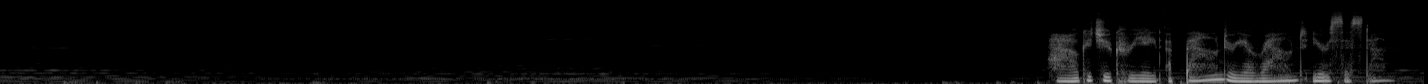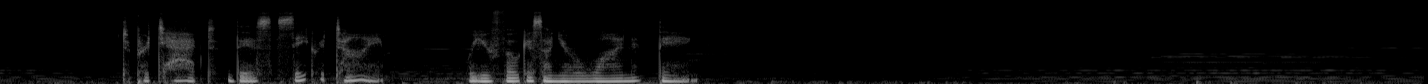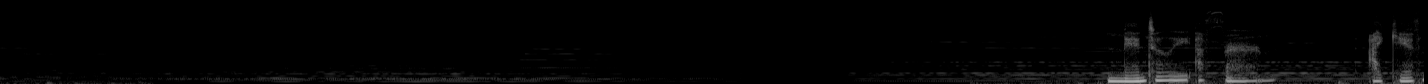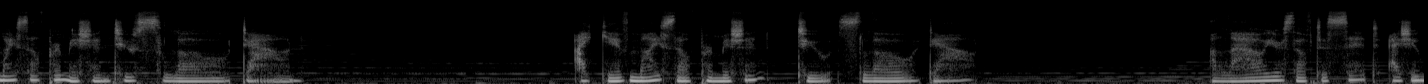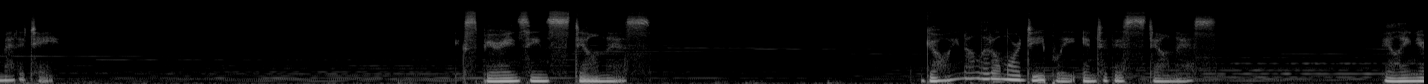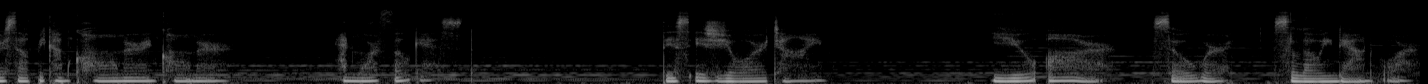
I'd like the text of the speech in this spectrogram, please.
How could you create a boundary around your system to protect this sacred time where you focus on your one thing? Mentally affirm I give myself permission to slow down. I give myself permission to slow down. Allow yourself to sit as you meditate, experiencing stillness, going a little more deeply into this stillness, feeling yourself become calmer and calmer and more focused. This is your time. You are so worth slowing down for.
